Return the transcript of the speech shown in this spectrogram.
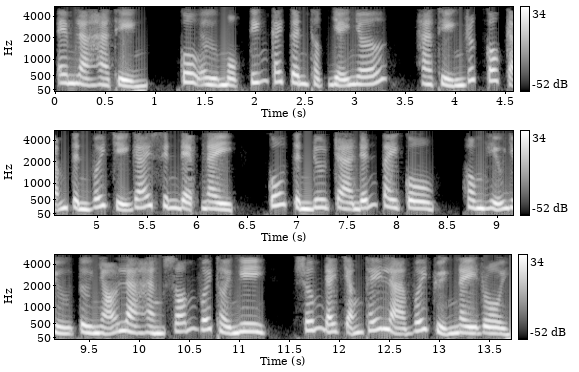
em là Hà Thiện, cô ừ một tiếng cái tên thật dễ nhớ, Hà Thiện rất có cảm tình với chị gái xinh đẹp này, cố tình đưa trà đến tay cô, Hồng Hiểu Dự từ nhỏ là hàng xóm với thời nghi, sớm đã chẳng thấy lạ với chuyện này rồi,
